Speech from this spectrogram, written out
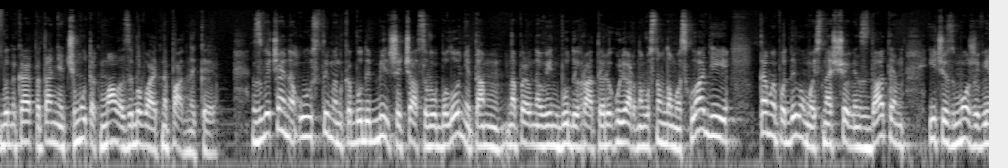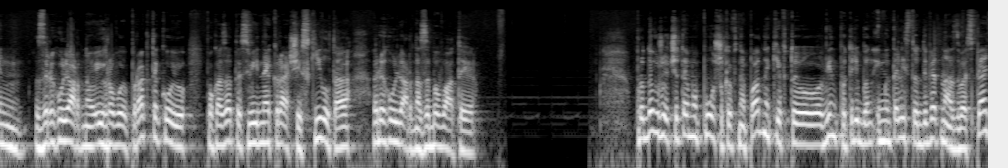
виникає питання, чому так мало забивають нападники. Звичайно, у Стименка буде більше часу в оболоні, там, напевно, він буде грати регулярно в основному складі. Та ми подивимось, на що він здатен, і чи зможе він з регулярною ігровою практикою показати свій найкращий скіл та регулярно забивати. Продовжуючи тему пошуків нападників, то він потрібен і металісту 19-25,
